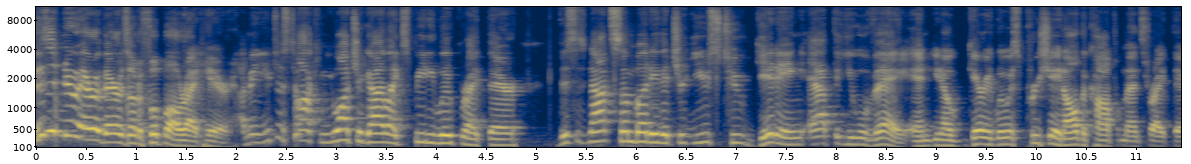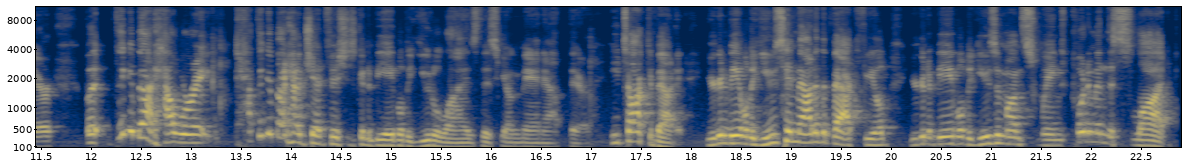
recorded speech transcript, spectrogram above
This is a new era of Arizona football right here. I mean, you're just talking, you watch a guy like Speedy Luke right there. This is not somebody that you're used to getting at the U of A. And, you know, Gary Lewis, appreciate all the compliments right there. But think about how we're think about how Jedd Fisch is going to be able to utilize this young man out there. He talked about it. You're going to be able to use him out of the backfield. You're going to be able to use him on swings, put him in the slot.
